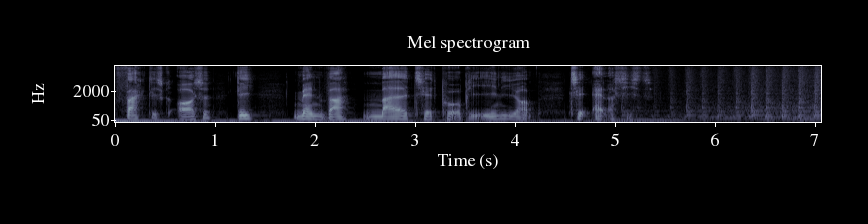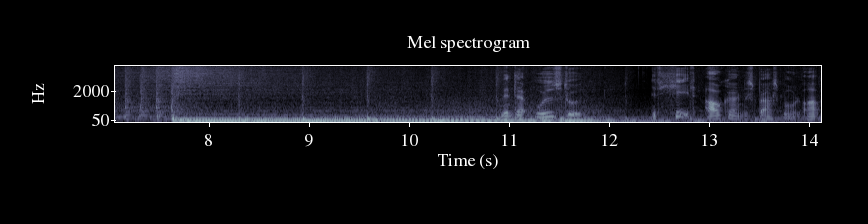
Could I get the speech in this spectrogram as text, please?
faktisk også det, man var meget tæt på at blive enige om til allersidst. Men der udstod et helt afgørende spørgsmål om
